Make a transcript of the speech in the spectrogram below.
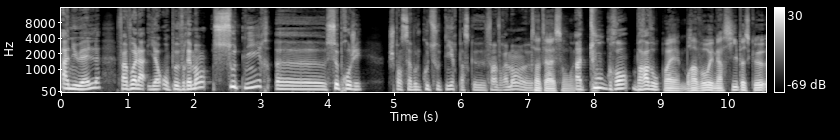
annuelles. Enfin voilà, on peut vraiment soutenir euh, ce projet. Je pense que ça vaut le coup de soutenir parce que, enfin vraiment, euh, C'est intéressant. Ouais. un tout grand bravo. Ouais, bravo et merci parce que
